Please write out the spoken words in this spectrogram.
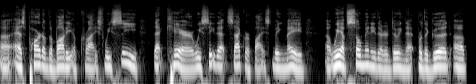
uh, as part of the body of Christ. We see that care, we see that sacrifice being made. Uh, we have so many that are doing that for the good of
